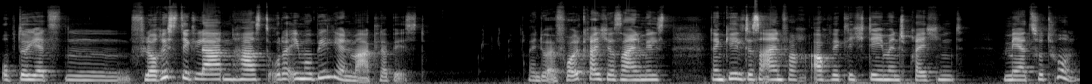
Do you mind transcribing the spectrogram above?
Ob du jetzt einen Floristikladen hast oder Immobilienmakler bist. Wenn du erfolgreicher sein willst, dann gilt es einfach auch wirklich dementsprechend mehr zu tun.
